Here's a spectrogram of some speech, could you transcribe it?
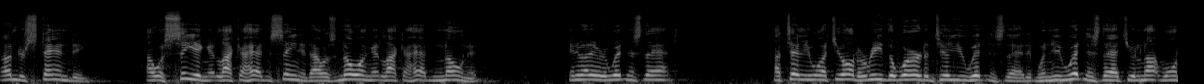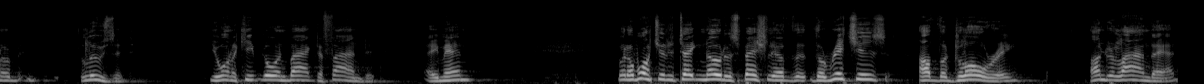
understanding. I was seeing it like I hadn't seen it. I was knowing it like I hadn't known it. Anybody ever witnessed that? I tell you what, you ought to read the word until you witness that. When you witness that, you'll not want to lose it. You want to keep going back to find it. Amen? But I want you to take note, especially of the, the riches of the glory. Underline that,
